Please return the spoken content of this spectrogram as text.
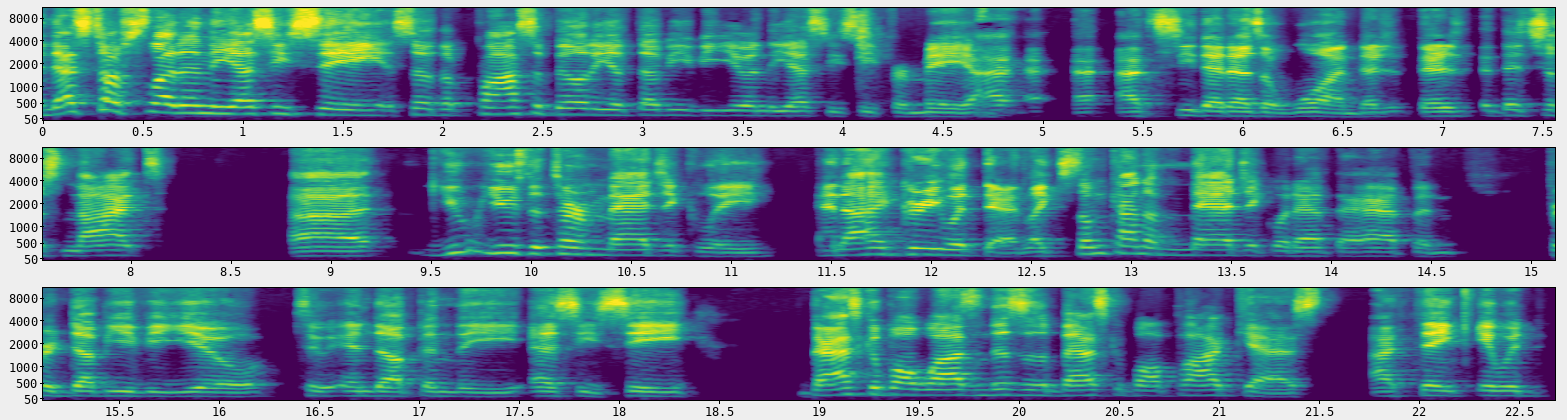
And that's tough sledding in the SEC. So the possibility of WVU in the SEC for me, I, I, I see that as a one. There's, there's, it's just not. Uh, you use the term magically, and I agree with that. Like some kind of magic would have to happen for WVU to end up in the SEC. Basketball wise, and this is a basketball podcast, I think it would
